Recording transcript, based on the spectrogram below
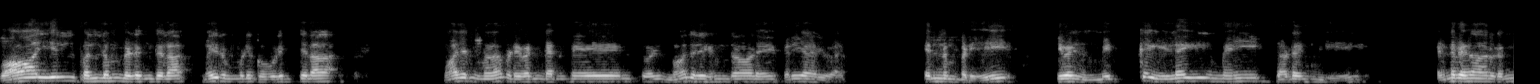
வாயில் பல்லும் விழுந்திலா மயிரும் முடி குடித்திலா மாஜன்மா வடிவண்டன்பேன் இவள் மாதிரிகின்றாளே பெரியாழ்வார். என்னும்படி இவள் மிக்க இளைமை தொடங்கி என்னவிதானுடன்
